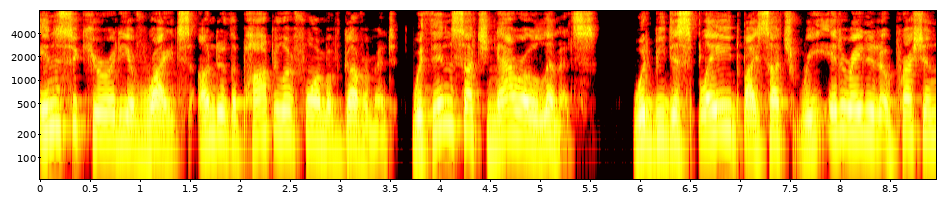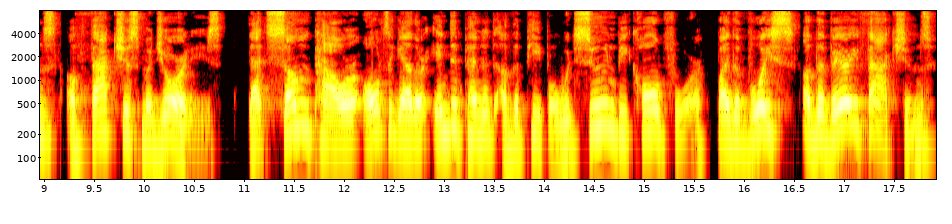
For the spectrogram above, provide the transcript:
insecurity of rights under the popular form of government within such narrow limits would be displayed by such reiterated oppressions of factious majorities that some power altogether independent of the people would soon be called for by the voice of the very factions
